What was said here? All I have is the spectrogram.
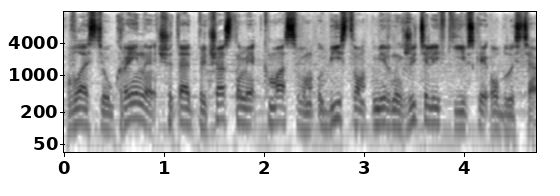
власти Украины считают причастными к массовым убийствам мирных жителей в Киевской области.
